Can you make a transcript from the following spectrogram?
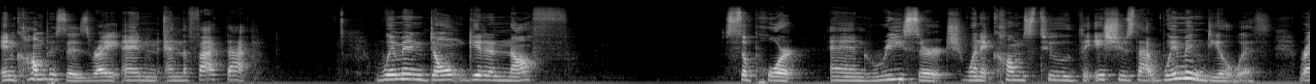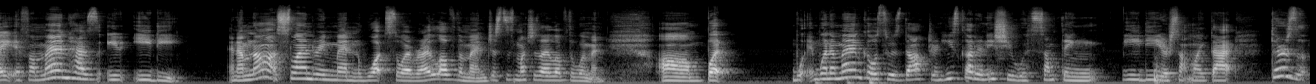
encompasses, right? And and the fact that women don't get enough support and research when it comes to the issues that women deal with, right? If a man has ED, and I'm not slandering men whatsoever, I love the men just as much as I love the women, um, but wh- when a man goes to his doctor and he's got an issue with something ED or something like that, there's a,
